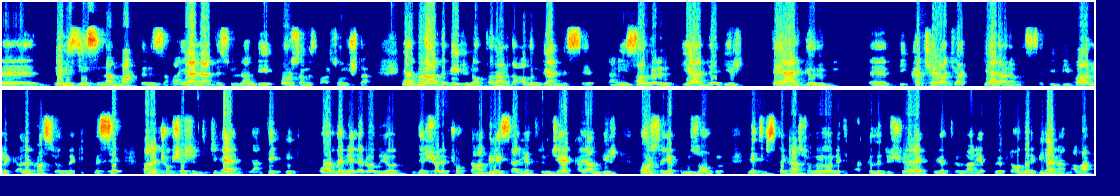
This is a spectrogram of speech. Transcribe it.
e, döviz cinsinden baktığınız zaman yerlerde sürülen bir borsamız var sonuçta. Yani burada belli noktalarda alım gelmesi, yani insanların bir yerde bir değer görüp e, bir kaçacak yer araması, bir, bir varlık alokasyonuna gitmesi bana çok şaşırtıcı geldi. Yani teknik orada neler oluyor, bir de şöyle çok daha bireysel yatırımcıya kayan bir borsa yapımız oldu. Ne tip spekülasyonlar oluyor, ne tip akıllı düşünerek bu yatırımlar yapılıyor. Onları bilemem ama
